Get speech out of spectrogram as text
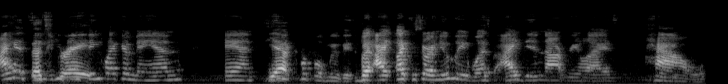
I had seen That's him great. Think Like a Man, and in a couple movies. But I like so I knew who he was, but I did not realize how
